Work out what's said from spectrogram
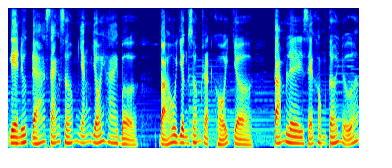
Ghe nước đá sáng sớm nhắn dối hai bờ, Bảo dân sớm rạch khỏi chờ Tám lê sẽ không tới nữa.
